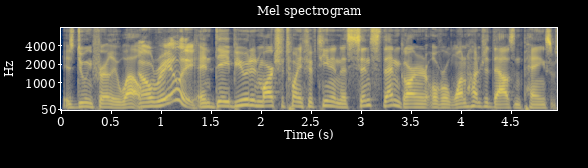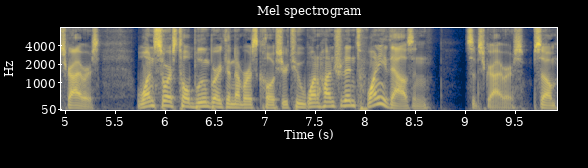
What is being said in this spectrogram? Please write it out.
is doing fairly well. oh, really? and debuted in March of 2015 and has since then garnered over 100,000 paying subscribers. One source told Bloomberg the number is closer to 120,000 subscribers. So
